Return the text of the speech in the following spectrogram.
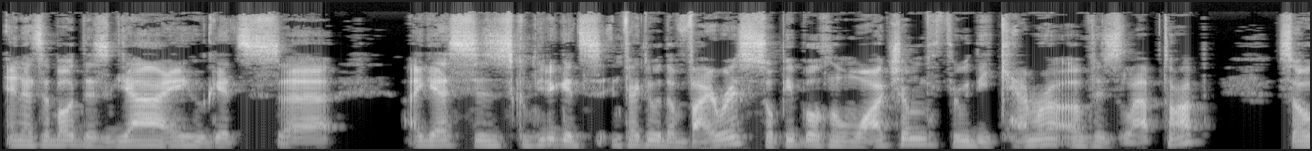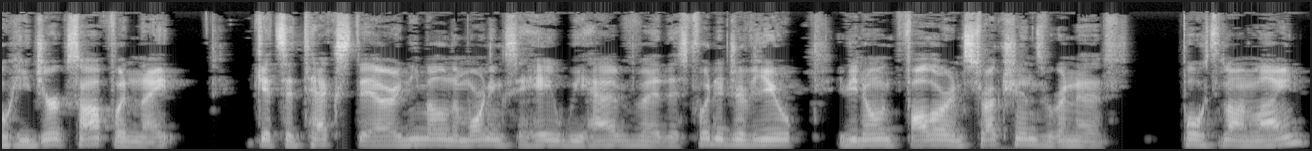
and it's about this guy who gets, uh, I guess, his computer gets infected with a virus, so people can watch him through the camera of his laptop. So he jerks off one night, gets a text or an email in the morning, say, "Hey, we have uh, this footage of you. If you don't follow our instructions, we're gonna post it online."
